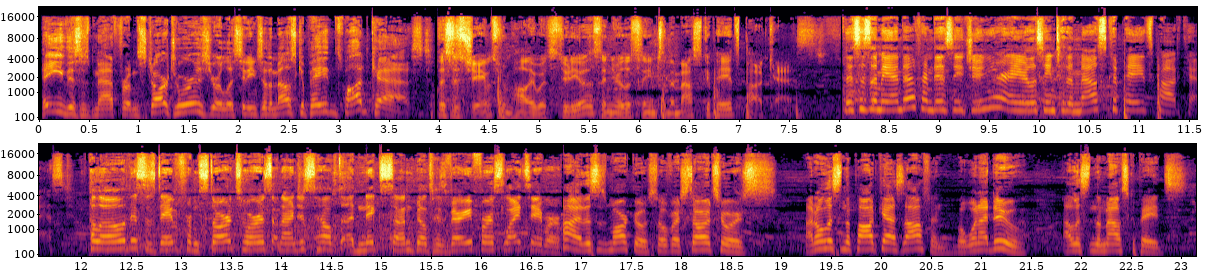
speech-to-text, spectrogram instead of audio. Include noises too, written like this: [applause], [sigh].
Hey, this is Matt from Star Tours. You're listening to the Mousecapades podcast. This is James from Hollywood Studios, and you're listening to the Mousecapades podcast. This is Amanda from Disney Junior, and you're listening to the Mousecapades podcast. Hello, this is David from Star Tours, and I just helped uh, Nick's son build his very first lightsaber. Hi, this is Marcos over at Star Tours. I don't listen to podcasts often, but when I do, I listen to Mousecapades.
